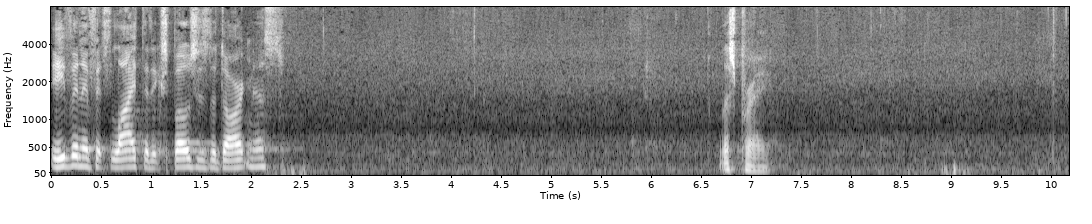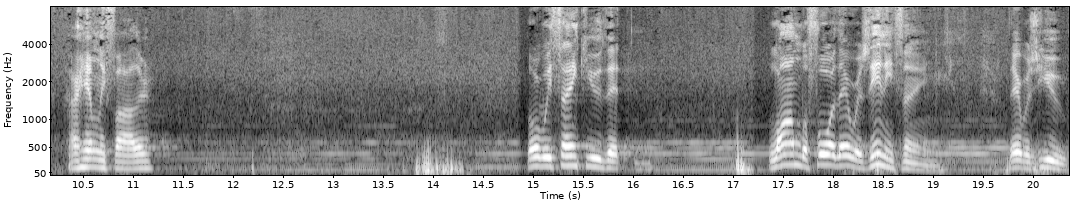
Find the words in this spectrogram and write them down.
Even if it's light that exposes the darkness? Let's pray. Our Heavenly Father, Lord, we thank you that long before there was anything, there was you.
